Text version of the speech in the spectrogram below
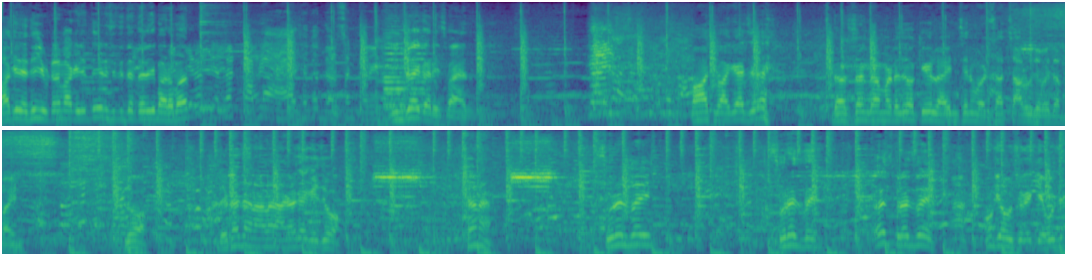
બાકી તેથી યુટર્ન માંગી જતી સીધી તરતી બરાબર. આપણે આયા છે તો દર્શન કરીને એન્જોય કરીશ આયા છે પાંચ વાગ્યા છે. દર્શન કરવા માટે જો કેવી લાઈન છે ને વરસાદ ચાલુ છે ભાઈ દબાઈને. જો. દેખાય છે ને આગળ આગળ કઈ જો છે ને? સુરેશભાઈ? સુરેશભાઈ? અરે સુરેશભાઈ હું. કેવું છું કઈ કેવું છે?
